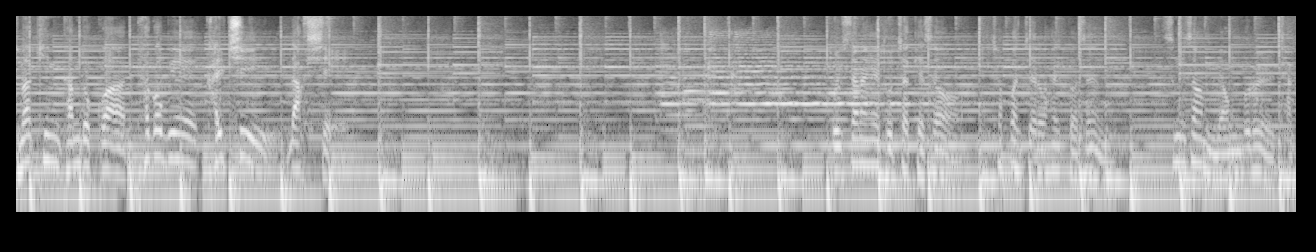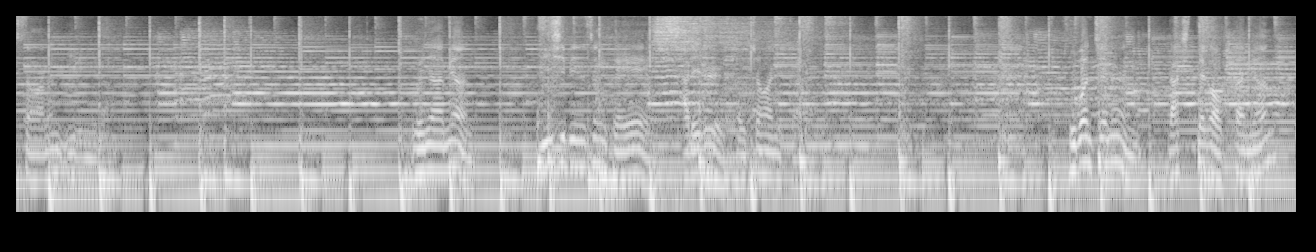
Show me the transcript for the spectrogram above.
기막힌 감독과 탁업위의 갈치 낚시 울산항에 도착해서 첫 번째로 할 것은 승선 명부를 작성하는 일입니다. 왜냐하면 20인승 배의 자리를 결정하니까. 두 번째는 낚싯대가 없다면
